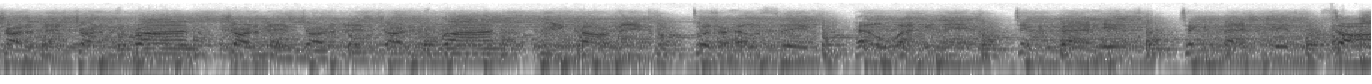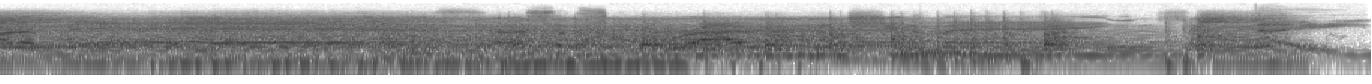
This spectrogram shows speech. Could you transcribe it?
Prime. Reading hella sick, hella whacking it, taking bad hits, taking bad. Hey,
